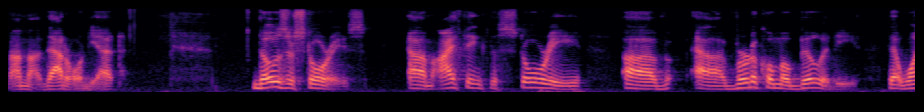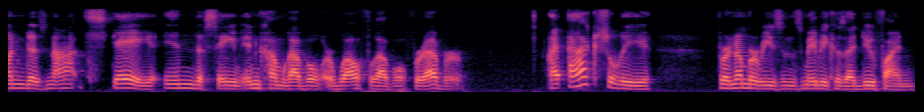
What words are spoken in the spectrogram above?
I'm not that old yet. Those are stories. Um, I think the story of uh, vertical mobility that one does not stay in the same income level or wealth level forever I actually, for a number of reasons, maybe because I do find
